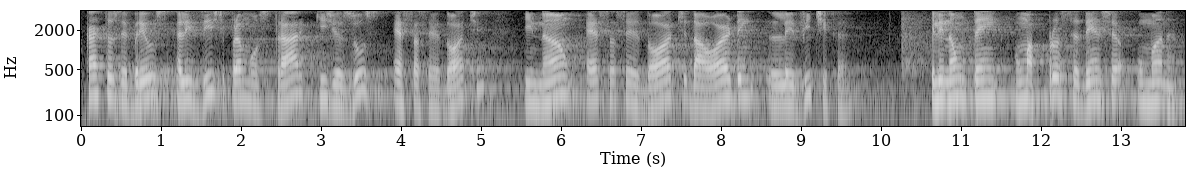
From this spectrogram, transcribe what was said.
A carta aos Hebreus, ela existe para mostrar que Jesus é sacerdote e não é sacerdote da ordem levítica. Ele não tem uma procedência humana.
